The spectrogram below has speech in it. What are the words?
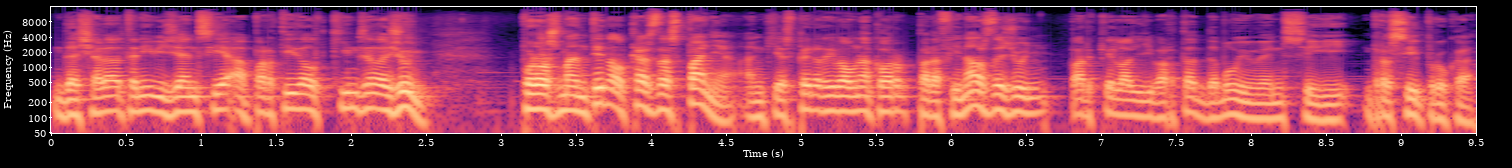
deixarà de tenir vigència a partir del 15 de juny. Però es manté el cas d'Espanya, en qui espera arribar a un acord per a finals de juny perquè la llibertat de moviment sigui recíproca.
